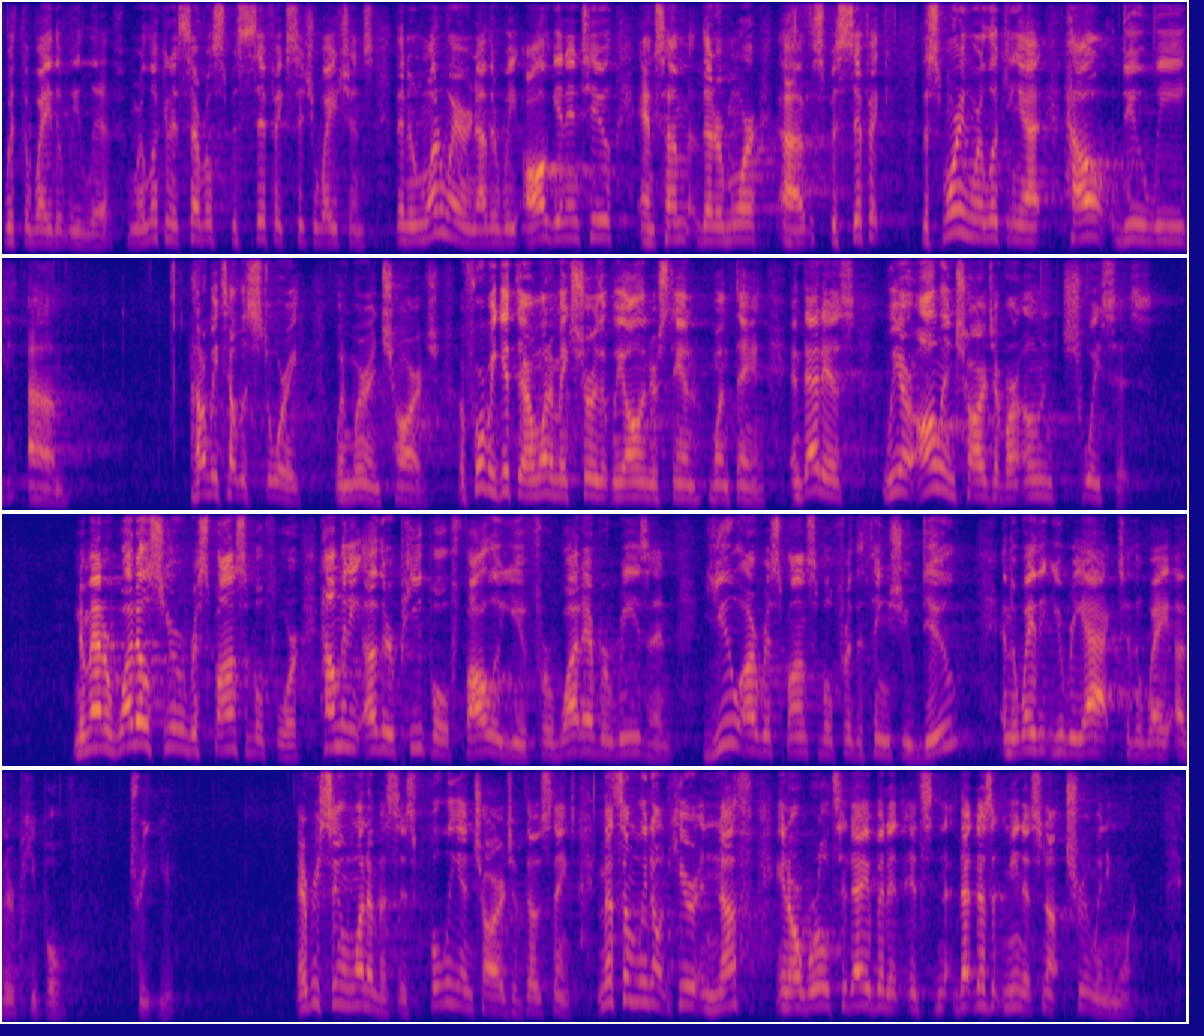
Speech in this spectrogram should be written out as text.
with the way that we live. And we're looking at several specific situations that, in one way or another, we all get into, and some that are more uh, specific. This morning, we're looking at how do we um, how do we tell the story when we're in charge. Before we get there, I want to make sure that we all understand one thing, and that is we are all in charge of our own choices. No matter what else you're responsible for, how many other people follow you for whatever reason, you are responsible for the things you do and the way that you react to the way other people treat you. Every single one of us is fully in charge of those things. And that's something we don't hear enough in our world today, but it, that doesn't mean it's not true anymore.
